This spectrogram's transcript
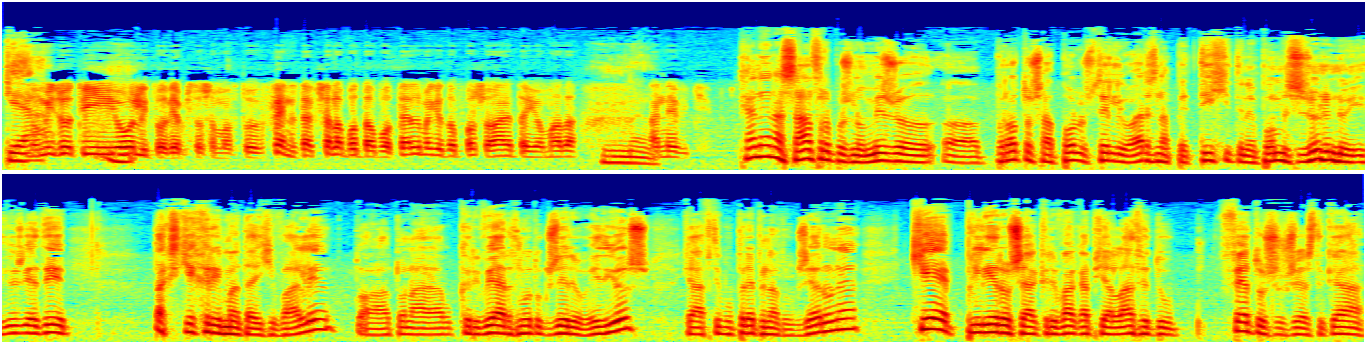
Και... Νομίζω ότι όλοι το διαπιστώσαμε αυτό. Φαίνεται ξέρω από το αποτέλεσμα και το πόσο άνετα η ομάδα ναι. ανέβηκε. Καν ένα άνθρωπος, νομίζω, πρώτος από όλους θέλει ο Άρης να πετύχει την επόμενη σεζόν είναι ο ίδιος, γιατί εντάξει και χρήματα έχει βάλει. Το, τον ακριβή αριθμό το ξέρει ο ίδιος και αυτοί που πρέπει να το ξέρουν. Και πλήρωσε ακριβά κάποια λάθη του φέτος ουσιαστικά.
